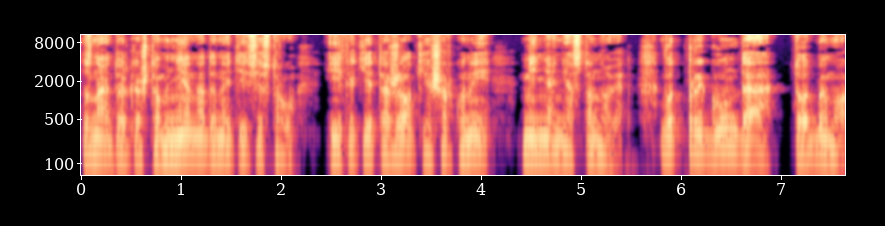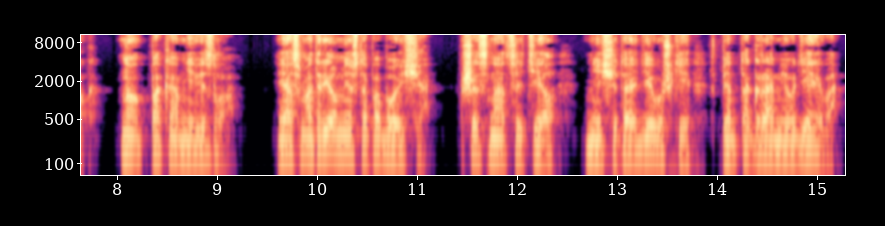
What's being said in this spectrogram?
Знаю только, что мне надо найти сестру, и какие-то жалкие шаркуны меня не остановят. Вот прыгун, да, тот бы мог. Но пока мне везло. Я осмотрел место побоища. Шестнадцать тел, не считая девушки в пентаграмме у дерева.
